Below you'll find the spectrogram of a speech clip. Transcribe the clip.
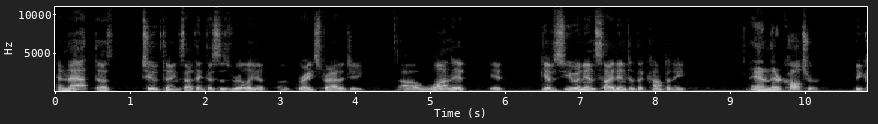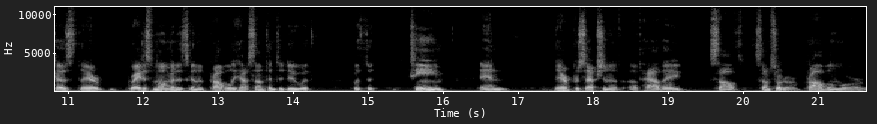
And that does two things. I think this is really a, a great strategy. Uh, one, it it gives you an insight into the company and their culture, because their greatest moment is going to probably have something to do with with the team and their perception of, of how they solve some sort of a problem or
